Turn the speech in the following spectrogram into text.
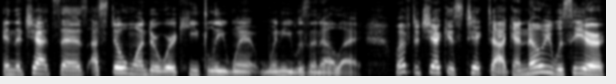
in the chat says, I still wonder where Keith Lee went when he was in LA. We'll have to check his TikTok. I know he was here.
